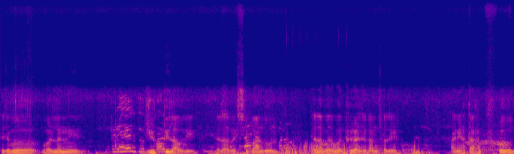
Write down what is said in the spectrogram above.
त्याच्यामुळं वडिलांनी जी लावली. त्याला रस्सी बांधून त्याला बरोबर फिरायचं काम चालू आहे. आणि आता हा पोल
